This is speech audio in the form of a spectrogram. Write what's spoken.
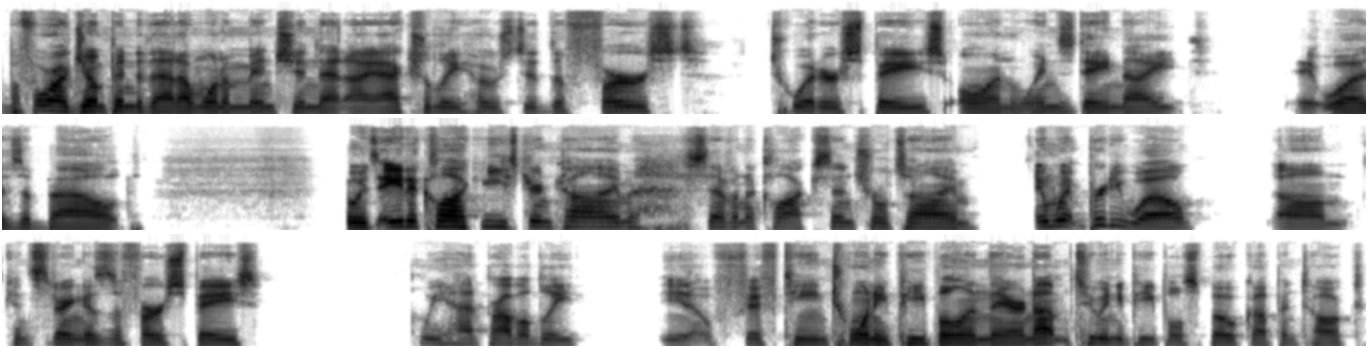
before I jump into that, I want to mention that I actually hosted the first Twitter space on Wednesday night. It was about it was eight o'clock Eastern time, seven o'clock Central time. It went pretty well, um, considering as the first space. We had probably you know 15 20 people in there not too many people spoke up and talked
